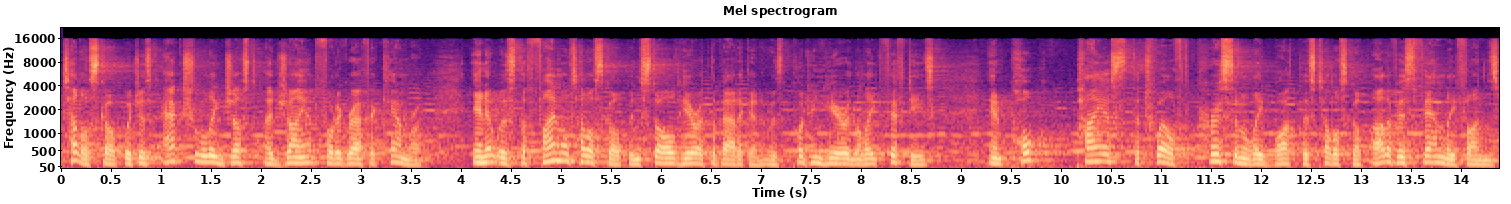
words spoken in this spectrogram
telescope, which is actually just a giant photographic camera. And it was the final telescope installed here at the Vatican. It was put in here in the late 50s. And Pope Pius XII personally bought this telescope out of his family funds,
